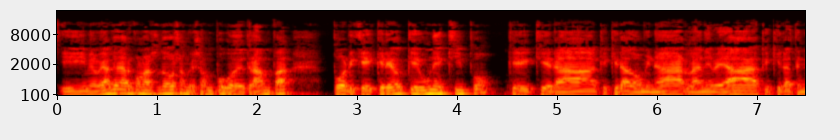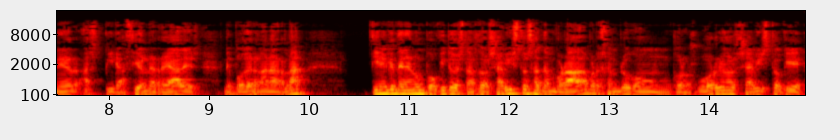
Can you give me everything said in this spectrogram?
Y me voy a quedar con las dos, aunque sea un poco de trampa, porque creo que un equipo que quiera, que quiera dominar la NBA, que quiera tener aspiraciones reales de poder ganarla, tiene que tener un poquito de estas dos. Se ha visto esta temporada, por ejemplo, con, los Warriors, se ha visto que,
